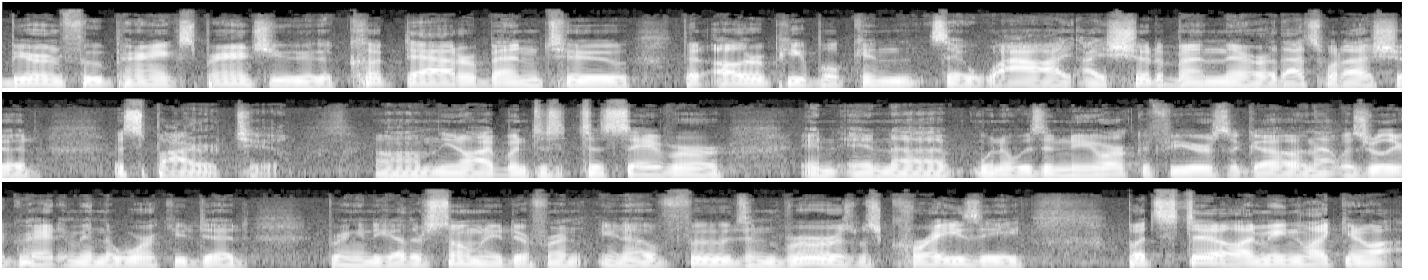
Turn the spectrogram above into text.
beer and food pairing experience you either cooked at or been to that other people can say, wow, I, I should have been there, or that's what I should aspire to. Um, you know, I went to, to Savor in, in uh, when it was in New York a few years ago, and that was really great. I mean, the work you did bringing together so many different you know foods and brewers was crazy. But still, I mean, like you know,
